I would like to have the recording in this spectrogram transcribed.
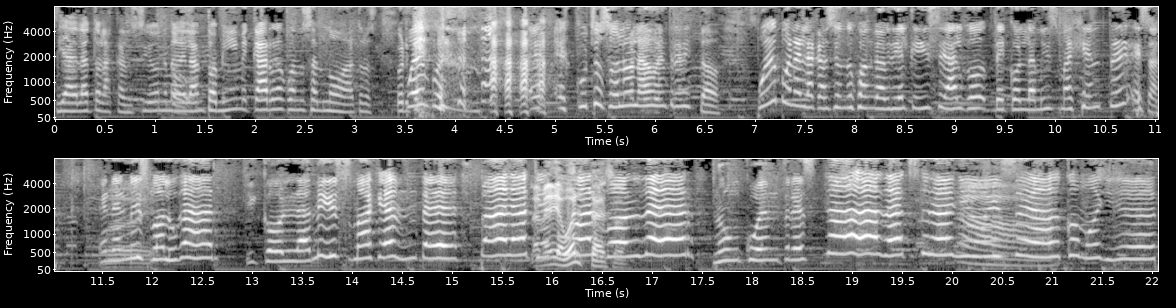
y adelanto las canciones, me adelanto a mí me carga cuando salen novatros. ¿Por Pueden Eh, escucho solo la entrevistado. Pueden poner la canción de Juan Gabriel que dice algo de con la misma gente, esa, en el mismo lugar y con la misma gente para La que tú al eso. volver no encuentres nada extraño Ah. y sea como ayer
